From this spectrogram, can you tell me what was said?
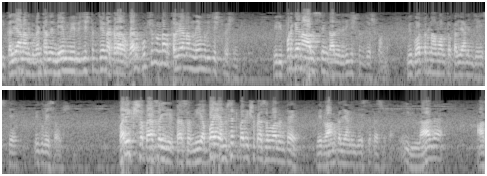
ఈ కళ్యాణానికి వెంటనే నేమ్ మీరు రిజిస్టర్ చేయండి. అక్కడ ఒక ఆయన కూర్చుని ఉన్నారు. కళ్యాణం నేమ్ రిజిస్ట్రేషన్కి. మీరు ఇప్పటికైనా ఆలస్యం కాలేదు. రిజిస్టర్ చేసుకోండి. మీ గోత్రనామాలతో కళ్యాణం చేయిస్తే మీకు వీసా వస్తుంది. పరీక్ష పేస పేస మీ అబ్బాయి ఎంసెట్ పరీక్ష పేస అవ్వాలంటే మీరు రామ కళ్యాణం చేస్తే పెసరకాయ ఇలాగా ఆ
